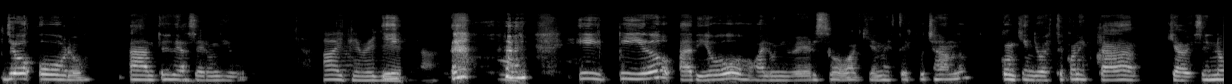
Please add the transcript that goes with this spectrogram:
yo oro antes de hacer un dibujo. Ay, qué belleza. y pido a Dios, al universo, a quien me esté escuchando, con quien yo esté conectada, que a veces no,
